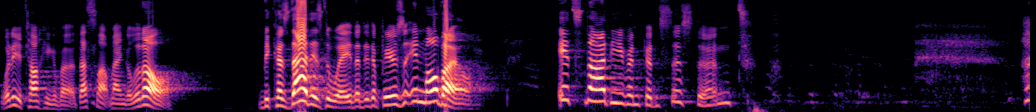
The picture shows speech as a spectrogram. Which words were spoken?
What are you talking about? That's not Mangle at all. Because that is the way that it appears in mobile. It's not even consistent.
